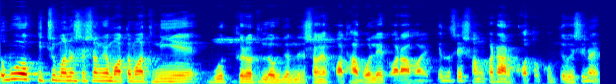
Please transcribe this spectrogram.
তবুও কিছু মানুষের সঙ্গে মতামত নিয়ে, বুথ ফেরত লোকজনদের সঙ্গে কথা বলে করা হয়। কিন্তু সেই সংখ্যাটা আর কত? খুব তো বেশি নয়।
